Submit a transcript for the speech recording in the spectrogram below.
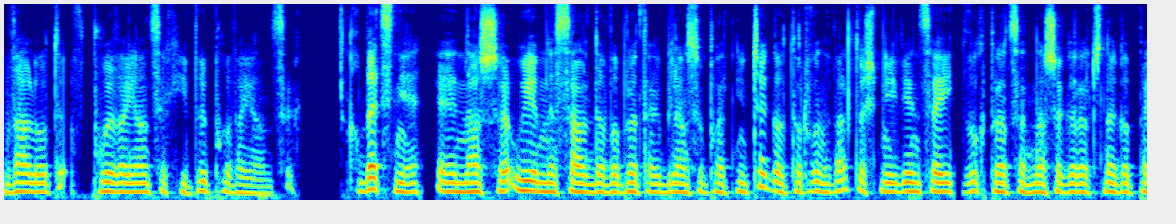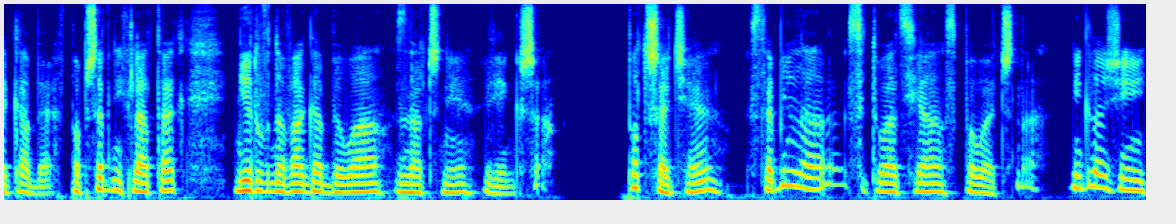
walut wpływających i wypływających. Obecnie e, nasze ujemne saldo w obrotach bilansu płatniczego to równowartość mniej więcej 2% naszego rocznego PKB. W poprzednich latach nierównowaga była znacznie większa. Po trzecie, stabilna sytuacja społeczna. Nie grozi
